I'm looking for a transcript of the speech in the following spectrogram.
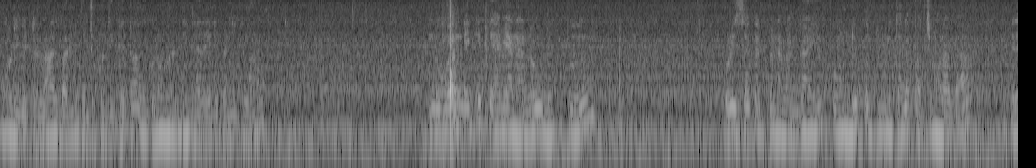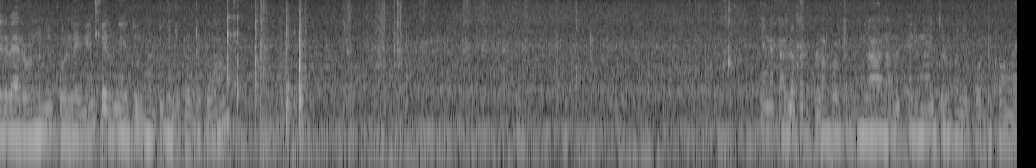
மூடி விட்டுடலாம் அது பண்ணி கொஞ்சம் கொதிக்கட்டும். அதுக்குள்ளே உருண்டைகளை ரெடி பண்ணிக்கலாம். இந்த உருண்டைக்கு தேவையான அளவு உப்பு புளிசாக கட் பண்ண வெங்காயம் பூண்டு கொத்தமல்லி தலை பச்சை மிளகா. இதில் வேறு ஒன்றுமே போடலைங்க. பெருங்காயத்தூள் மட்டும் கொஞ்சம் போட்டுக்கலாம் ஏன்னா கடலைப்பருப்புலாம் போட்டிருக்கீங்களா? அதனால் பெருங்காயத்தூள் கொஞ்சம் போட்டுக்கோங்க.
